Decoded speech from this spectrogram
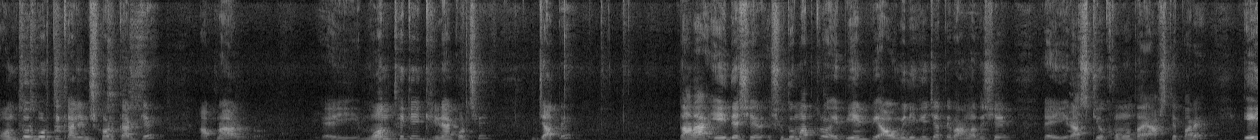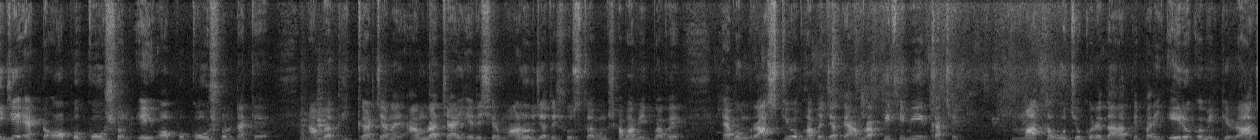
অন্তর্বর্তীকালীন সরকারকে আপনার এই মন থেকেই ঘৃণা করছে যাতে তারা এই দেশের শুধুমাত্র এই বিএনপি আওয়ামী লীগই যাতে বাংলাদেশে এই রাষ্ট্রীয় ক্ষমতায় আসতে পারে, এই যে একটা অপকৌশল, এই অপকৌশলটাকে আমরা ধিক্কার জানাই, আমরা চাই এদেশের মানুষ যাতে সুস্থ এবং স্বাভাবিকভাবে এবং রাষ্ট্রীয়ভাবে যাতে আমরা পৃথিবীর কাছে মাথা উঁচু করে দাঁড়াতে পারি, এইরকম একটি রাজ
